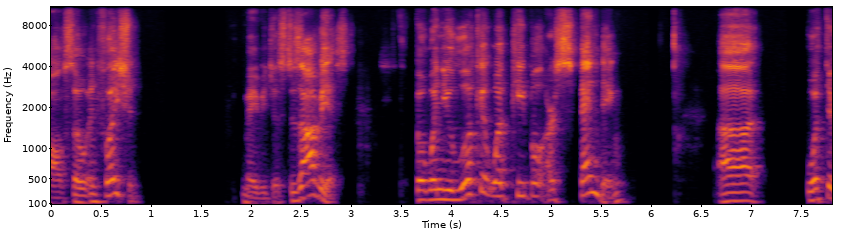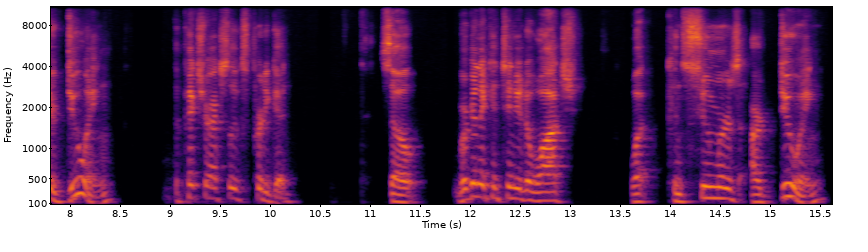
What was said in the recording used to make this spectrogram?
also inflation, maybe just as obvious. But when you look at what people are spending, uh, what they're doing, the picture actually looks pretty good. So we're going to continue to watch what consumers are doing,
